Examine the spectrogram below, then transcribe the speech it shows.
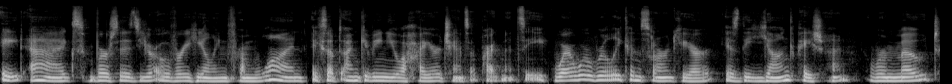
eight eggs versus your ovary healing from one, except I'm giving you a higher chance of pregnancy. Where we're really concerned here is the young patient, remote,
